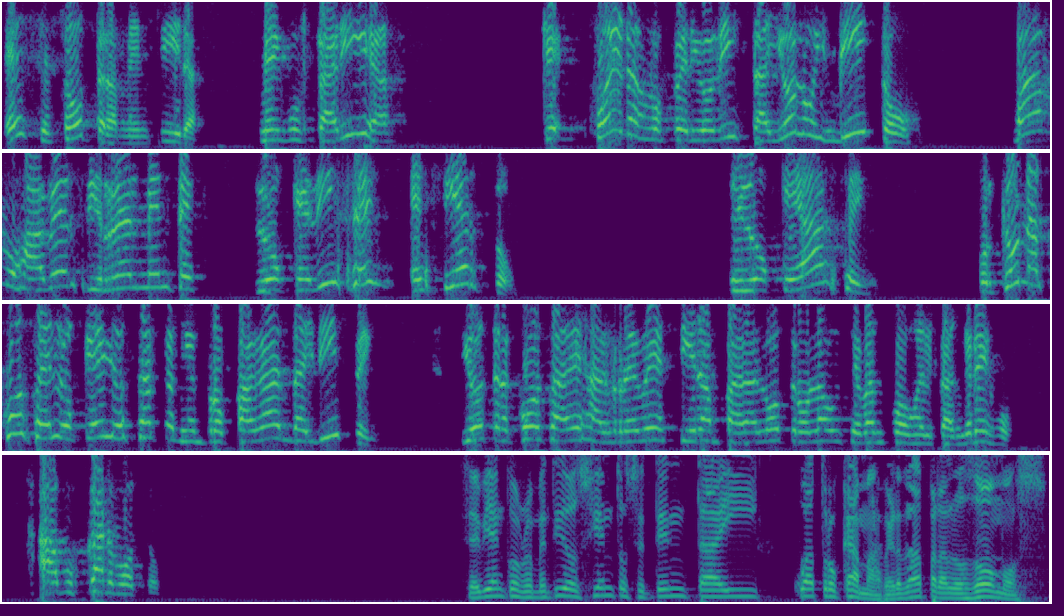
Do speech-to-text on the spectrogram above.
Esa es otra mentira. Me gustaría que fueran los periodistas, yo lo invito. Vamos a ver si realmente lo que dicen es cierto. Y lo que hacen. Porque una cosa es lo que ellos sacan en propaganda y dicen. Y otra cosa es al revés, tiran para el otro lado y se van con el cangrejo a buscar votos. Se habían comprometido 174 cuatro camas, ¿verdad? Para los domos.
